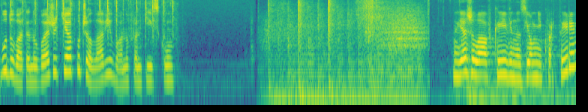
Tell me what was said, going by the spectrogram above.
Будувати нове життя почала в Івано-Франківську. Ну, Я жила в Києві на зйомній квартирі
